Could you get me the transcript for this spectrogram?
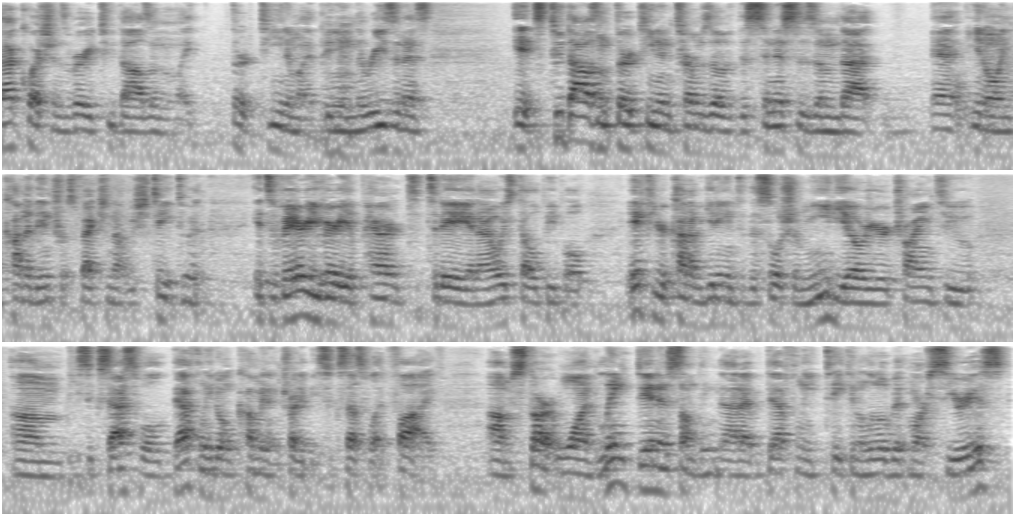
That question is very 2013 in my opinion. Mhm. The reason is it's 2013 in terms of the cynicism that and you know and kind of the introspection that we should take to it. It's very very apparent today, and I always tell people if you're kind of getting into the social media or you're trying to um, be successful, definitely don't come in and try to be successful at five. Um, start one. LinkedIn is something that I've definitely taken a little bit more serious.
